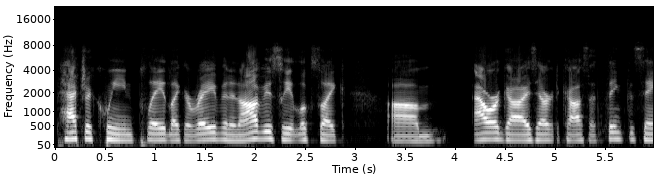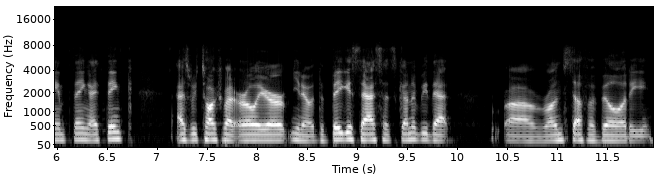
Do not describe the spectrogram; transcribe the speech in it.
Patrick Queen played like a Raven, and obviously it looks like um, our guys, Eric DeCosta, think the same thing. I think, as we talked about earlier, you know, the biggest asset's going to be that uh, run stuff ability,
